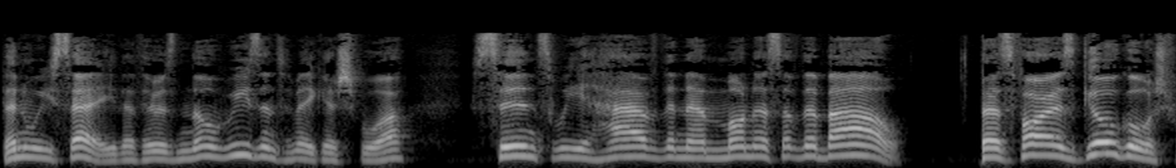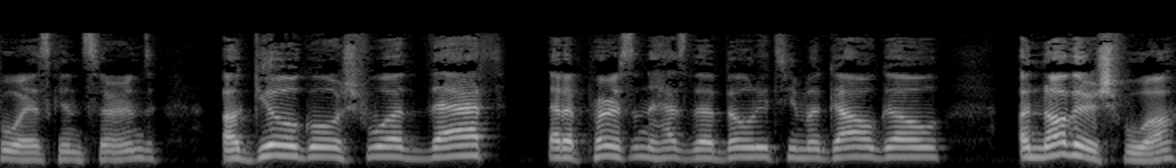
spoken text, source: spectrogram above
Then we say that there is no reason to make a shvua, since we have the nemonas of the Baal. But as far as Gilgul shvua is concerned, a Gilgul shvua that that a person has the ability to magalgo another shvua,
